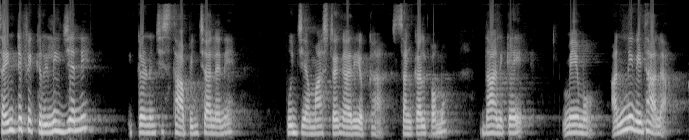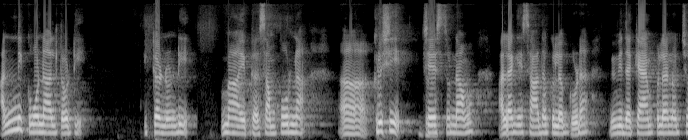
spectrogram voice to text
సైంటిఫిక్ రిలీజియన్ని ఇక్కడ నుంచి స్థాపించాలనే పూజ్య మాస్టర్ గారి యొక్క సంకల్పము. దానికై మేము అన్ని విధాల అన్ని కోణాలతోటి ఇక్కడ నుండి మా యొక్క సంపూర్ణ కృషి చేస్తున్నాము. అలాగే సాధకులకు కూడా వివిధ క్యాంపులు అనొచ్చు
